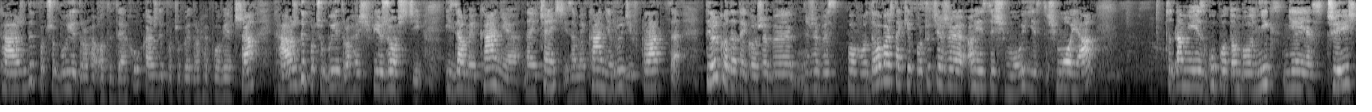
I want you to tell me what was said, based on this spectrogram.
każdy potrzebuje trochę oddechu, każdy potrzebuje trochę powietrza, każdy potrzebuje trochę świeżości. I zamykanie, najczęściej zamykanie ludzi w klatce tylko dlatego, żeby, żeby spowodować takie poczucie, że o, jesteś mój, jesteś moja, to dla mnie jest głupotą, bo nikt nie jest czyjś,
